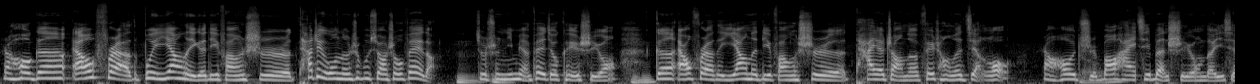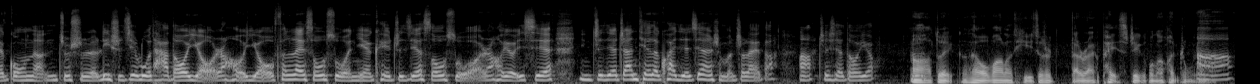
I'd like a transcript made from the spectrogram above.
然后跟 Alfred 不一样的一个地方是，它这个功能是不需要收费的，嗯，就是你免费就可以使用。嗯跟 Alfred 一样的地方是，它也长得非常的简陋，然后只包含基本使用的一些功能，就是历史记录它都有，然后有分类搜索，你也可以直接搜索，然后有一些你直接粘贴的快捷键什么之类的啊，这些都有啊，对，刚才我忘了提，就是 Direct Paste 这个功能很重要。啊。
